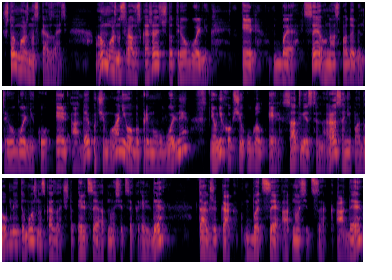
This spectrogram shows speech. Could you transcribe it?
Что можно сказать? Ну, можно сразу сказать, что треугольник LBC у нас подобен треугольнику LAD. Почему? Они оба прямоугольные, и у них общий угол L. Соответственно, раз они подобные, то можно сказать, что LC относится к LD, так же как BC относится к AD.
